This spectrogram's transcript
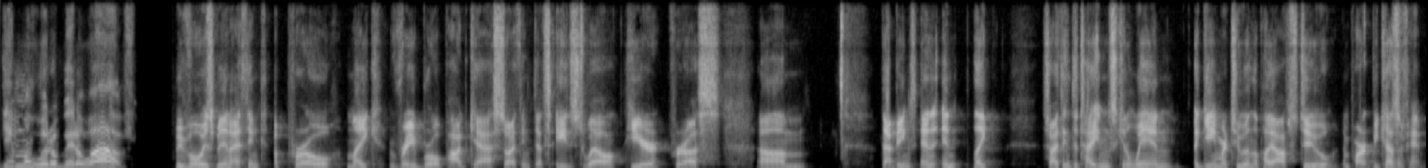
give him a little bit of love. We've always been, I think, a pro Mike Vrabel podcast. So I think that's aged well here for us. Um, that being and, and like so I think the Titans can win a game or two in the playoffs too, in part because of him.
